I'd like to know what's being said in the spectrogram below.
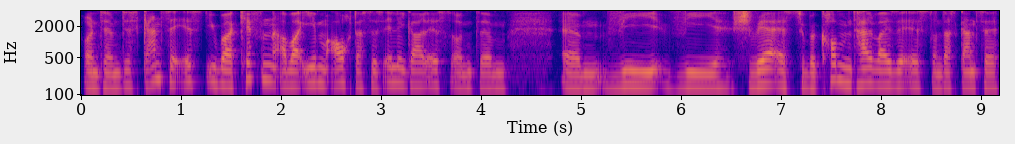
Und ähm, das Ganze ist über Kiffen, aber eben auch, dass es illegal ist und ähm, ähm, wie, wie schwer es zu bekommen teilweise ist und das Ganze.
